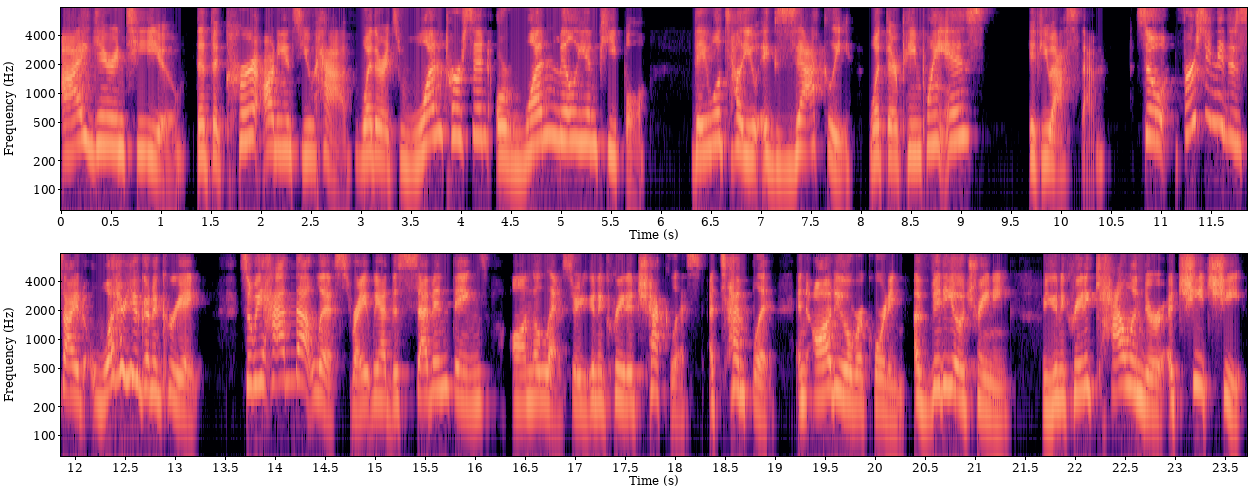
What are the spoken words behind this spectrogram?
I guarantee you that the current audience you have, whether it's one person or 1 million people, they will tell you exactly what their pain point is if you ask them. So, first, you need to decide what are you going to create? So, we had that list, right? We had the seven things on the list. Are you going to create a checklist, a template, an audio recording, a video training? Are you going to create a calendar, a cheat sheet,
